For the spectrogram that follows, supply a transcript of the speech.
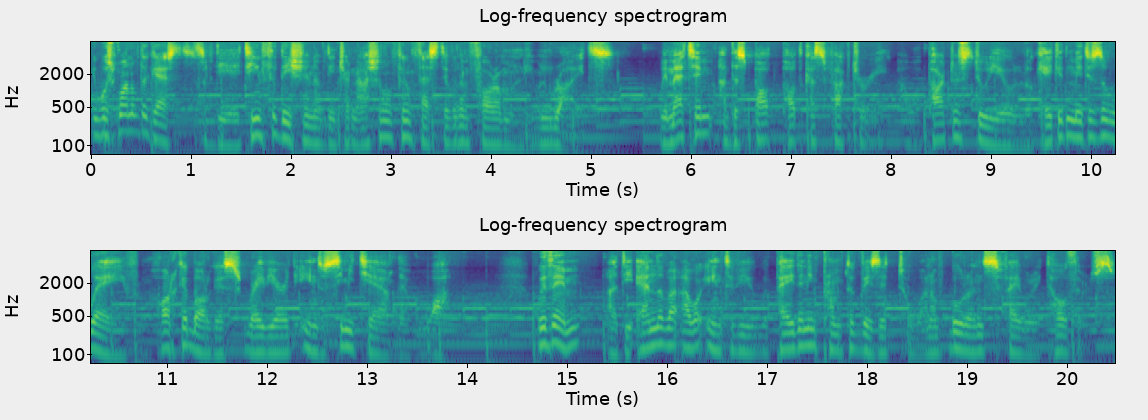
He was one of the guests of the 18th edition of the International Film Festival and Forum on Human Rights. We met him at the Spot Podcast Factory, our partner studio located meters away from Jorge Borges' graveyard in the Cimetière des Rois. With him, at the end of our interview, we paid an impromptu visit to one of Burhan's favorite authors.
